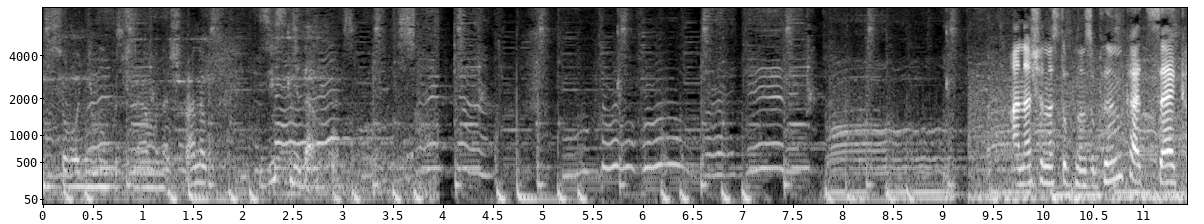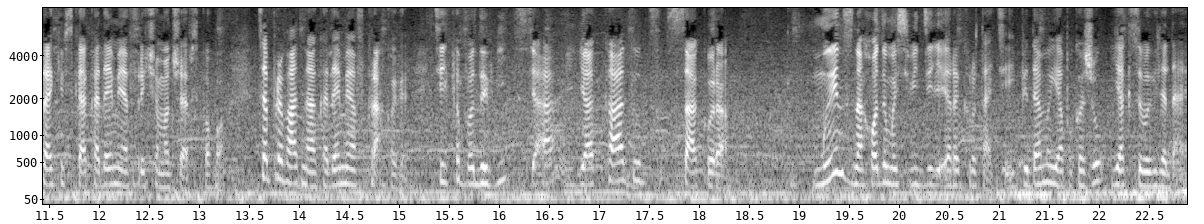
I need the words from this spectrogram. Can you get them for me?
і сьогодні ми починаємо наш ранок зі сніданку. А наша наступна зупинка це Краківська академія Фріча Мачевського. Це приватна академія в Кракові. Тільки подивіться, яка тут сакура. Ми знаходимося в відділі рекрутації. Підемо, я покажу, як це виглядає.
